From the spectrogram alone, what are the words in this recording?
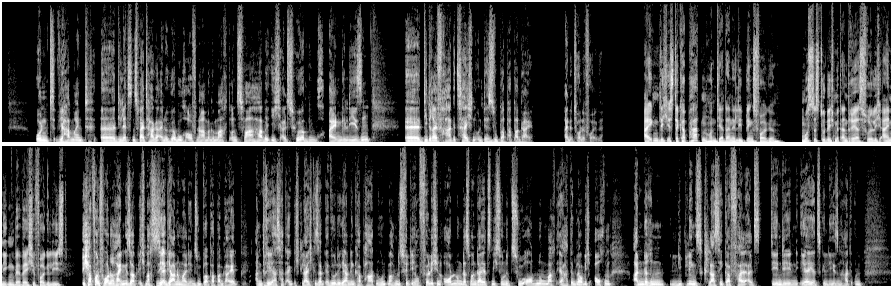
Und wir haben ein, äh, die letzten zwei Tage eine Hörbuchaufnahme gemacht. Und zwar habe ich als Hörbuch eingelesen äh, Die drei Fragezeichen und der Superpapagei. Eine tolle Folge. Eigentlich ist der Karpatenhund ja deine Lieblingsfolge. Musstest du dich mit Andreas Fröhlich einigen, wer welche Folge liest? Ich habe von vornherein gesagt, ich mache sehr gerne mal den Superpapagei. Andreas hat eigentlich gleich gesagt, er würde gerne den Karpatenhund machen. Das finde ich auch völlig in Ordnung, dass man da jetzt nicht so eine Zuordnung macht. Er hatte, glaube ich, auch einen anderen Lieblingsklassikerfall als den, den er jetzt gelesen hat. Und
